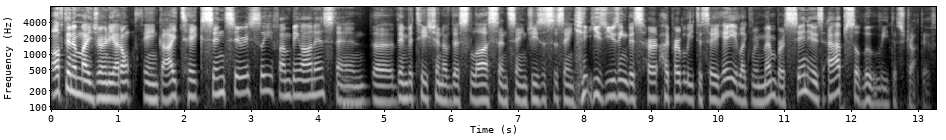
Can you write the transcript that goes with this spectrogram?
often in my journey I don't think I take sin seriously if I'm being honest mm-hmm. and the the invitation of this lust and saying Jesus is saying he's using this hyperbole to say hey like remember sin is absolutely destructive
